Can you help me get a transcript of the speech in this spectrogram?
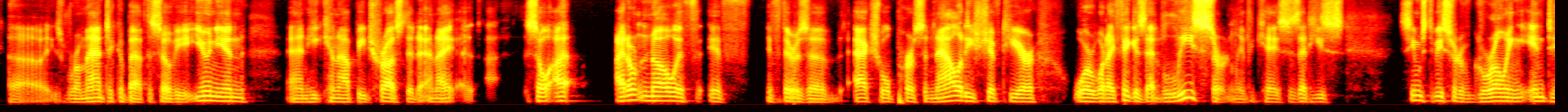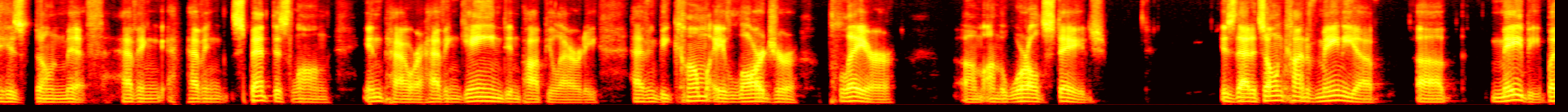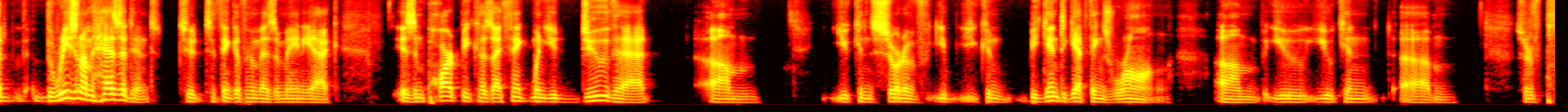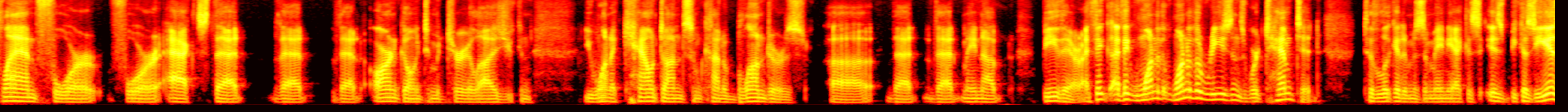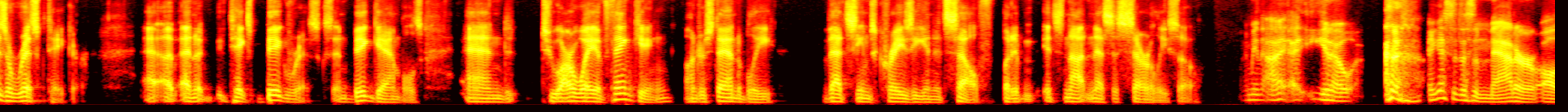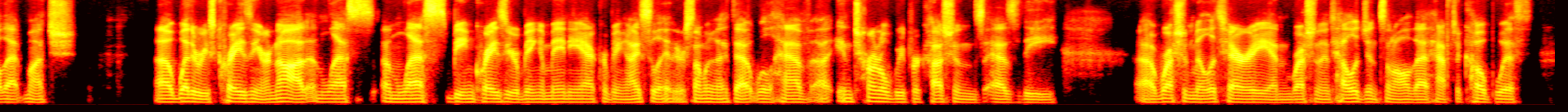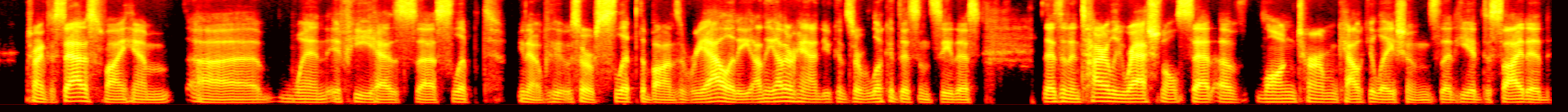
uh, he's romantic about the Soviet Union, and he cannot be trusted." And I, so I, I don't know if if if there's a actual personality shift here, or what I think is at least certainly the case is that he's seems to be sort of growing into his own myth, having having spent this long in power, having gained in popularity, having become a larger player um, on the world stage, is that its own kind of mania? Uh, maybe, but the reason I'm hesitant to to think of him as a maniac is in part because I think when you do that, um, you can sort of you you can begin to get things wrong. Um, you you can um, sort of plan for for acts that that that aren't going to materialize. You can you want to count on some kind of blunders uh, that that may not be there. I think I think one of the, one of the reasons we're tempted to look at him as a maniac is is because he is a risk taker, uh, and it takes big risks and big gambles. And to our way of thinking, understandably, that seems crazy in itself, but it, it's not necessarily so. I mean, I, I you know, I guess it doesn't matter all that much uh, whether he's crazy or not, unless unless being crazy or being a maniac or being isolated or something like that will have uh, internal repercussions as the uh, Russian military and Russian intelligence and all that have to cope with trying to satisfy him uh, when if he has uh, slipped, you know, sort of slipped the bonds of reality. On the other hand, you can sort of look at this and see this as an entirely rational set of long-term calculations that he had decided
